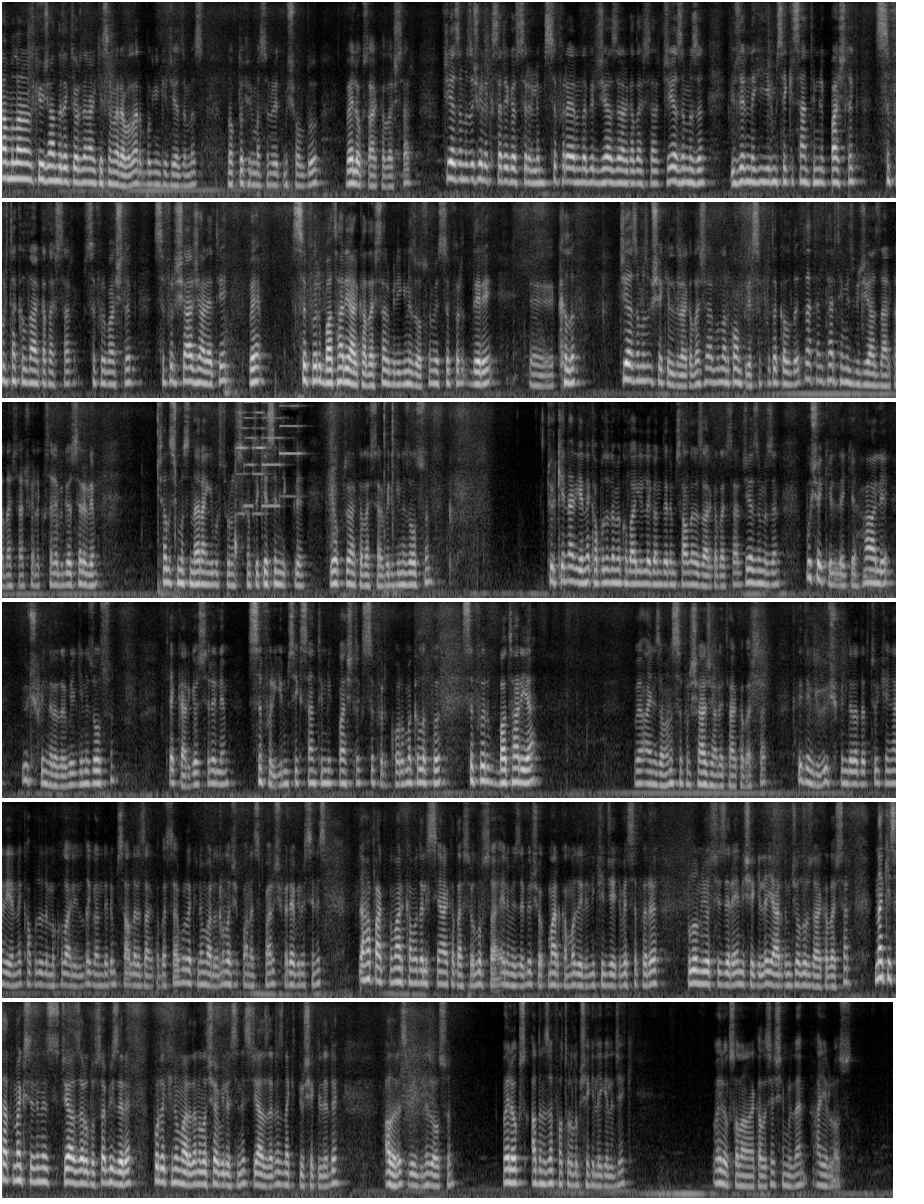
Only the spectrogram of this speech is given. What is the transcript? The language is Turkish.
İstanbul Anadolu Can Direktör'den herkese merhabalar. Bugünkü cihazımız Nokta firmasının üretmiş olduğu Velox arkadaşlar. Cihazımızı şöyle kısaca gösterelim. Sıfır ayarında bir cihazdır arkadaşlar. Cihazımızın üzerindeki 28 santimlik başlık sıfır takıldı arkadaşlar. Sıfır başlık, sıfır şarj aleti ve sıfır batarya arkadaşlar. Bilginiz olsun ve sıfır deri e, kılıf. Cihazımız bu şekildedir arkadaşlar. Bunlar komple sıfır takıldı. Zaten tertemiz bir cihazdı arkadaşlar. Şöyle kısaca bir gösterelim. Çalışmasında herhangi bir sorun, sıkıntı kesinlikle yoktur arkadaşlar. Bilginiz olsun. Türkiye'nin her yerine kapıda ödeme kolaylığıyla gönderim sağlarız arkadaşlar. Cihazımızın bu şekildeki hali 3000 liradır. Bilginiz olsun. Tekrar gösterelim. 0 28 santimlik başlık, 0 koruma kılıfı, 0 batarya ve aynı zamanda 0 şarj aleti arkadaşlar. Dediğim gibi 3000 liradır. Türkiye'nin her yerine kapıda ödeme kolaylığıyla da gönderim sağlarız arkadaşlar. Buradaki numaradan ulaşıp bana sipariş verebilirsiniz. Daha farklı marka model isteyen arkadaşlar olursa elimizde birçok marka modelin ikinci eli ve sıfırı bulunuyor. Sizlere en iyi şekilde yardımcı oluruz arkadaşlar. Nakit satmak istediğiniz cihazlar olursa bizlere buradaki numaradan ulaşabilirsiniz. Cihazlarınız nakit bir şekilde de alırız. Bilginiz olsun. Velox adınıza faturalı bir şekilde gelecek. Velox olan arkadaşa şimdiden hayırlı olsun.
